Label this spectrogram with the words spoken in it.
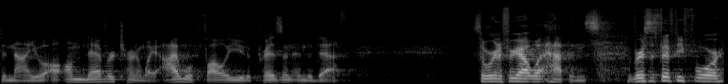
deny you. I'll, I'll never turn away. I will follow you to prison and to death. So we're going to figure out what happens. Verses 54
